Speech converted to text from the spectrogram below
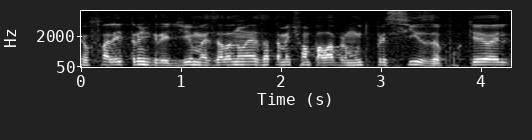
Eu falei transgredir, mas ela não é exatamente uma palavra muito precisa, porque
